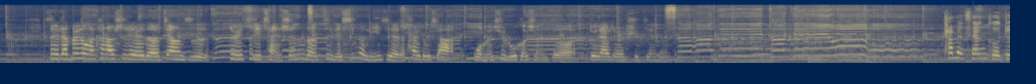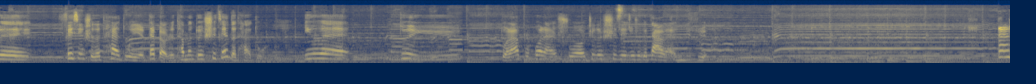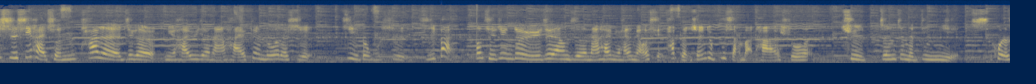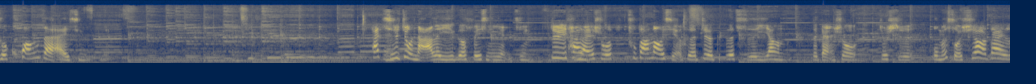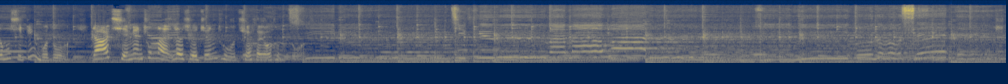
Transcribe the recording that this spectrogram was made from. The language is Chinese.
所以在被动的看到世界的这样子，对于自己产生的自己的新的理解的态度下，我们去如何选择对待这个世界呢？他们三个对飞行时的态度，也代表着他们对世界的态度。因为对于朵拉婆婆来说，这个世界就是个大玩具。但是新海诚他的这个女孩遇见男孩更多的是悸动，是羁绊。宫崎骏对于这样子的男孩女孩的描写，他本身就不想把它说去真正的定义，或者说框在爱情里面。他其实就拿了一个飞行眼镜，对于他来说，出发冒险和这个歌词一样的的感受，就是我们所需要带的东西并不多。然而，前面充满乐趣的征途却还有很多。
